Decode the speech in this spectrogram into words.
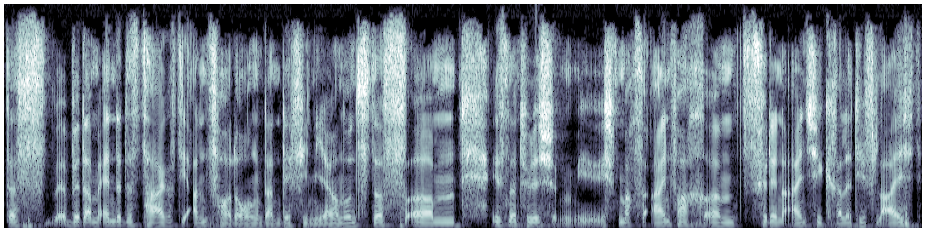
das wird am Ende des Tages die Anforderungen dann definieren. Und das ähm, ist natürlich, ich mache es einfach ähm, für den Einstieg relativ leicht.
